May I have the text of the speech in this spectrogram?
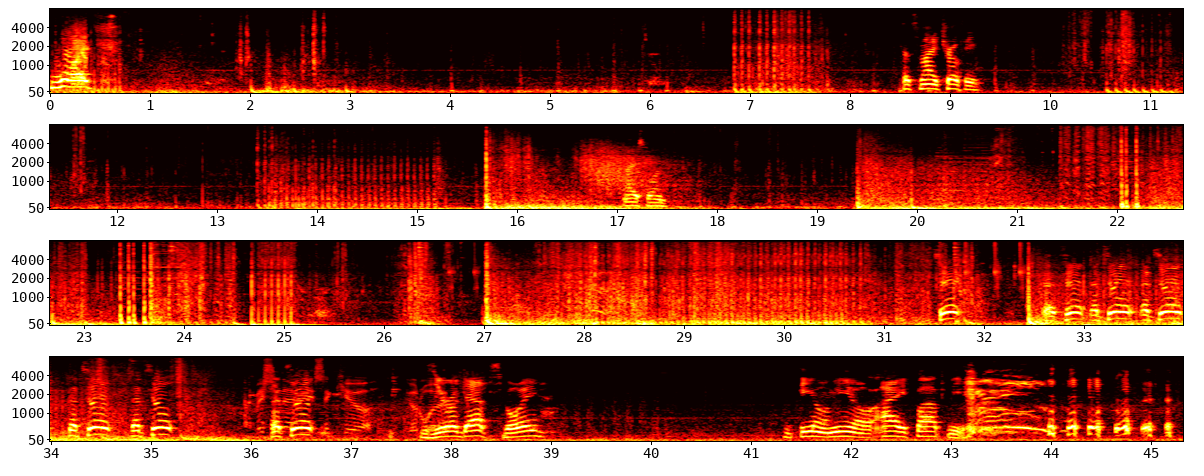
What? That's my trophy. Nice one. That's it. That's it. That's it. That's it. That's it. That's it. Mission That's it. secure. Zero deaths, boy. Dio mio, ay papi.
